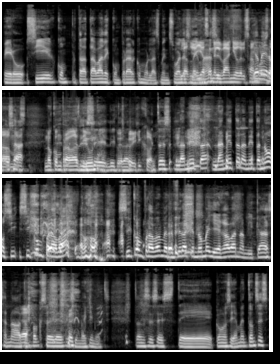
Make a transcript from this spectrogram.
pero sí trataba de comprar como las mensuales. Las y leías demás. en el baño del ver, nada o sea, más. No comprabas ni Sí, una. literal. Híjole. Entonces, la neta, la neta, la neta, no, sí, sí compraba, no, sí compraba, me refiero a que no me llegaban a mi casa, no, tampoco soy de esos, imagínate. Entonces, este, ¿cómo se llama? Entonces,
